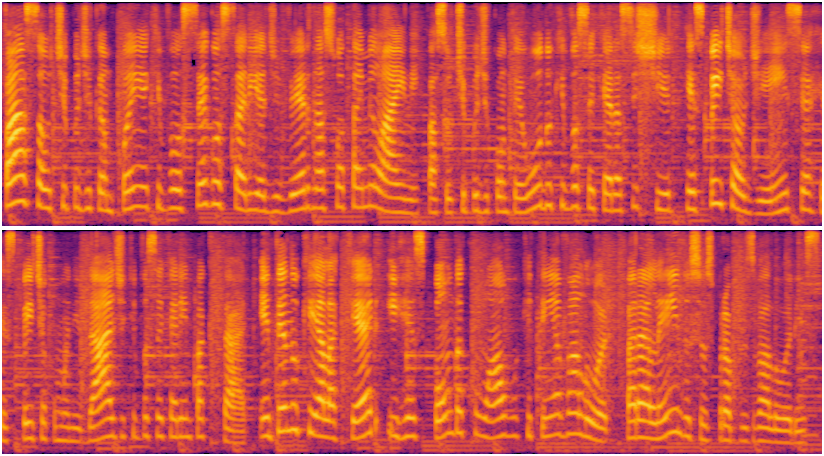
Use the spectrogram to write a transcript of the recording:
Faça o tipo de campanha que você gostaria de ver na sua timeline. Faça o tipo de conteúdo que você quer assistir. Respeite a audiência, respeite a comunidade que você quer impactar. Entenda o que ela quer e responda com algo que tenha valor, para além dos seus próprios valores.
